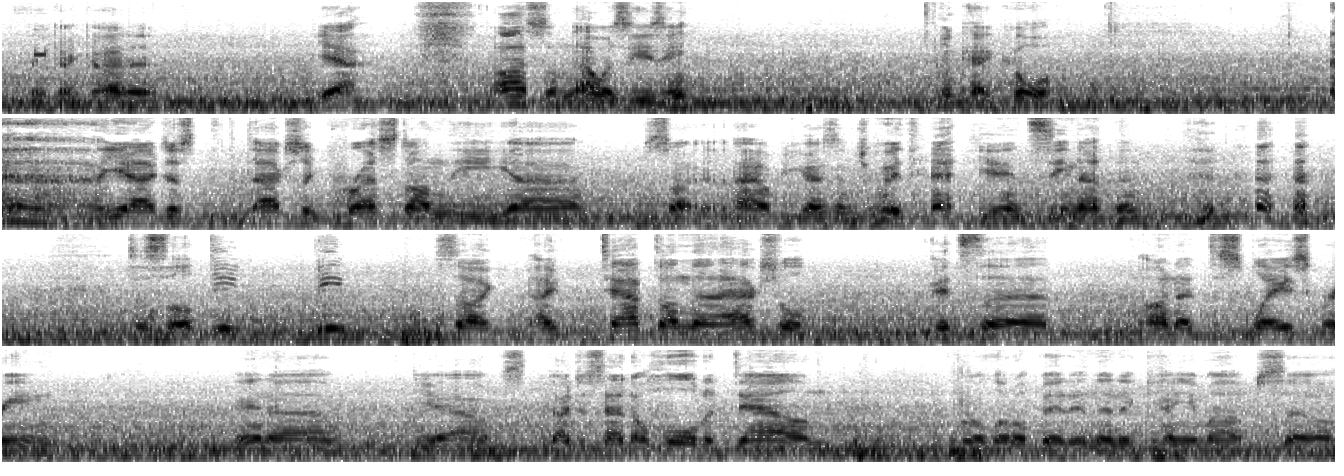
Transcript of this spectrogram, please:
I think I got it. Yeah. Awesome. That was easy. Okay, cool. yeah, I just actually pressed on the. Uh, so I hope you guys enjoyed that. You didn't see nothing. just a little deep, beep. So I, I tapped on the actual. It's uh, on a display screen, and uh, yeah, I, was, I just had to hold it down for a little bit, and then it came up. So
